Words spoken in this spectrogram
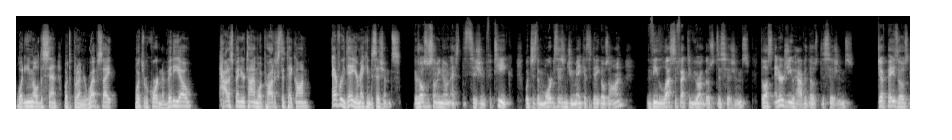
what email to send, what to put on your website, what to record in a video, how to spend your time, what projects to take on. Every day you're making decisions. There's also something known as decision fatigue, which is the more decisions you make as the day goes on, the less effective you are at those decisions, the less energy you have at those decisions. Jeff Bezos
